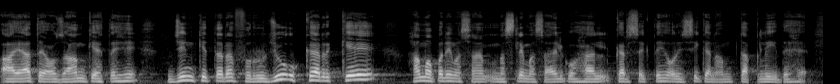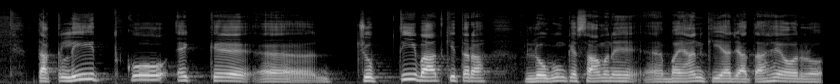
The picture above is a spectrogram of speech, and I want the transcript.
آیات عظام کہتے ہیں، جن کی طرف رجوع کر کے ہم اپنے مسئلے، مسائل کو حل کر سکتے ہیں اور اسی کا نام تقلید ہے۔ تقلید کو ایک چپتی بات کی طرح لوگوں کے سامنے بیان کیا جاتا ہے اور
